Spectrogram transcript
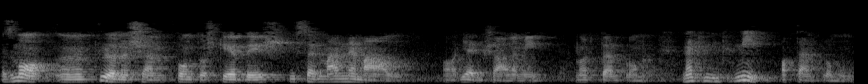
Ez ma különösen fontos kérdés, hiszen már nem áll a Jeruzsálemi nagy templom. Nekünk mi a templomunk?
